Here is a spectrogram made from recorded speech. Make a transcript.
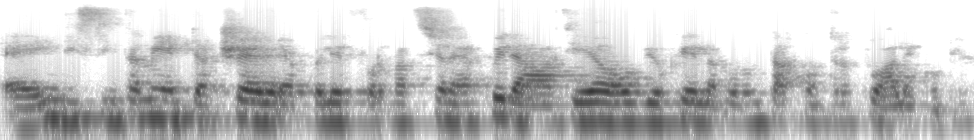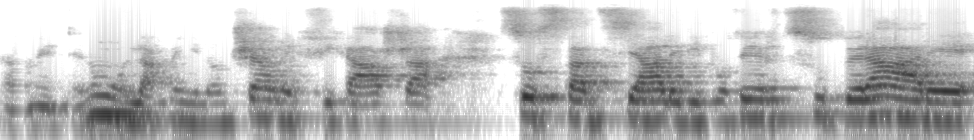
eh, indistintamente accedere a quelle informazioni e a quei dati è ovvio che la volontà contrattuale è completamente nulla quindi non c'è un'efficacia sostanziale di poter superare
